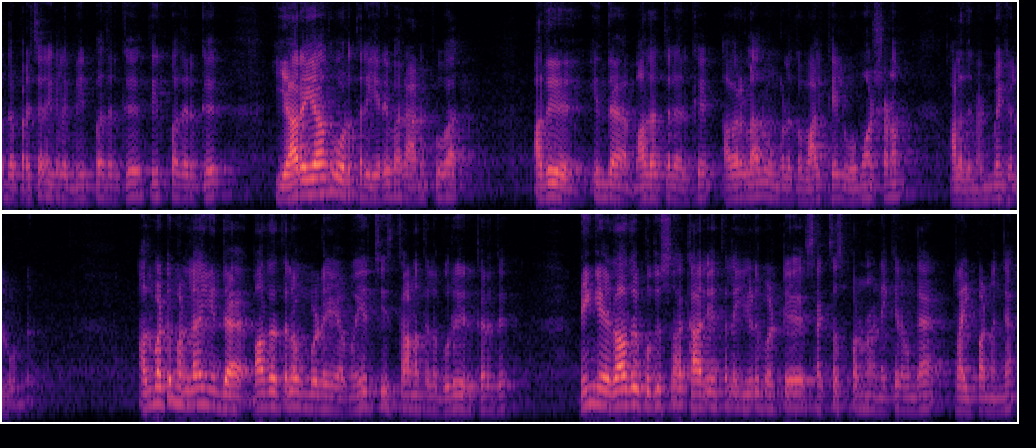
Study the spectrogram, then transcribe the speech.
அந்த பிரச்சனைகளை மீட்பதற்கு தீர்ப்பதற்கு யாரையாவது ஒருத்தர் இறைவர் அனுப்புவார் அது இந்த மாதத்தில் இருக்குது அவர்களால் உங்களுக்கு வாழ்க்கையில் விமோசனம் அல்லது நன்மைகள் உண்டு. அது மட்டுமல்ல இந்த மாதத்தில் உங்களுடைய முயற்சி ஸ்தானத்தில் குரு இருக்கிறது. நீங்கள் ஏதாவது புதுசாக காரியத்தில் ஈடுபட்டு சக்ஸஸ் பண்ண நினைக்கிறவங்க ட்ரை பண்ணுங்கள்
